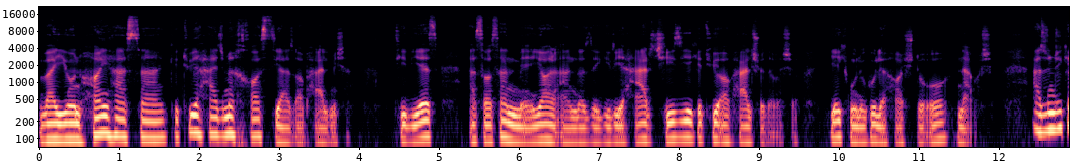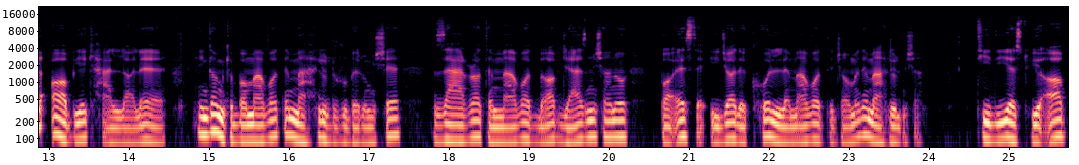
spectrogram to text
و یون هایی هستند که توی حجم خاصی از آب حل میشن. TDS اساساً معیار اندازهگیری هر چیزیه که توی آب حل شده باشه. یک مولکول H2O نباشه. از اونجا که آب یک حلاله هنگامی که با مواد محلول روبرو میشه ذرات مواد به آب جذب میشن و باعث ایجاد کل مواد جامد محلول میشن. TDS توی آب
